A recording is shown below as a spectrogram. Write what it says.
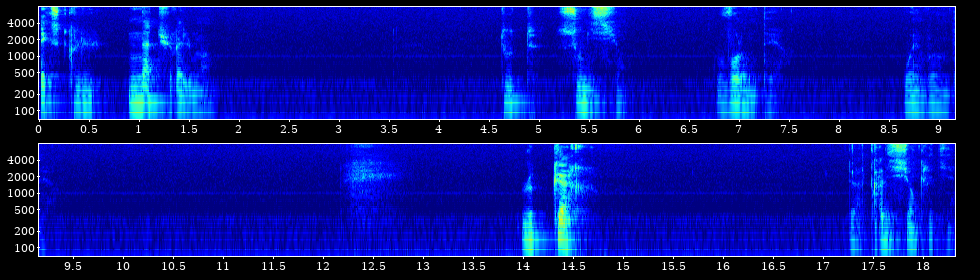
exclut naturellement toute soumission volontaire ou involontaire. Le cœur de la tradition chrétienne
